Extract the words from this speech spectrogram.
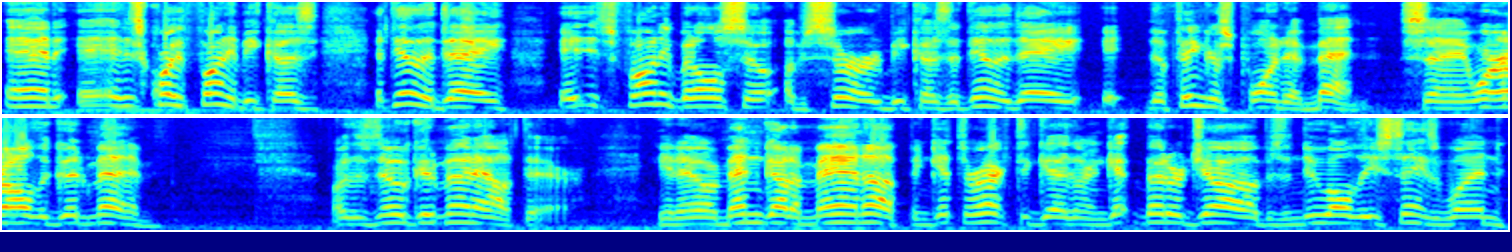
And it's quite funny because at the end of the day it's funny but also absurd because at the end of the day it, the fingers point at men saying where are all the good men? Or there's no good men out there. You know or men got to man up and get their act together and get better jobs and do all these things when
